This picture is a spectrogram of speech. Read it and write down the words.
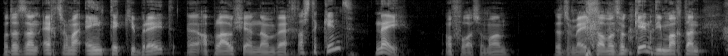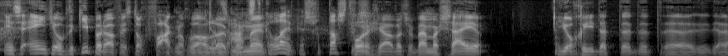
Want dat is dan echt zeg maar één tikje breed, een applausje en dan weg. Was de kind? Nee, een volwassen man. Dat is meestal, want zo'n kind die mag dan in zijn eentje op de keeper af. Is toch vaak nog wel een dat leuk is moment. leuk. Dat is fantastisch. Vorig jaar was er bij Marseille. Jochie, dat, dat, dat eh,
